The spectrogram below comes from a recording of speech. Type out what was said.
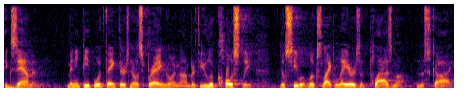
examine. Many people would think there's no spraying going on, but if you look closely, you'll see what looks like layers of plasma in the sky.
